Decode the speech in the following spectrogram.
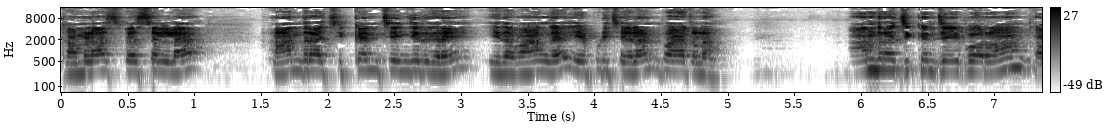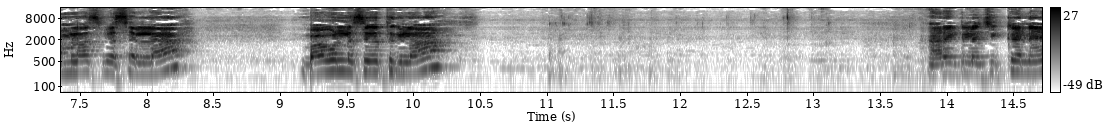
கமலா ஸ்பெஷலில் ஆந்திரா சிக்கன் செஞ்சுருக்கிறேன். இதை வாங்க எப்படி செய்யலாம்னு பார்க்கலாம். ஆந்திரா சிக்கன் செய்ய போகிறோம் கமலா ஸ்பெஷலில் பவுலில் சேர்த்துக்கலாம். அரை கிலோ சிக்கனு.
